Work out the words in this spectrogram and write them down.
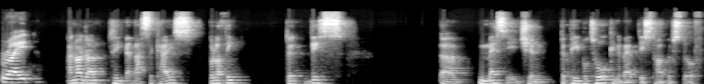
Right. And i don't think that that's the case but i think that this uh, message and the people talking about this type of stuff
